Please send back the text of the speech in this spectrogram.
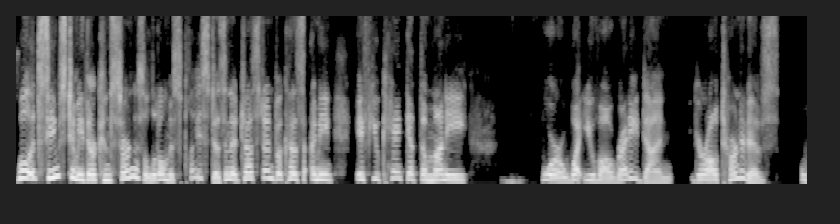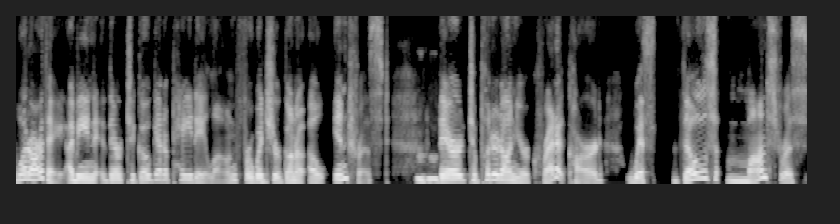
Well, it seems to me their concern is a little misplaced, isn't it, Justin? Because, I mean, if you can't get the money for what you've already done, your alternatives, what are they? I mean, they're to go get a payday loan for which you're going to owe interest. Mm-hmm. They're to put it on your credit card with those monstrous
